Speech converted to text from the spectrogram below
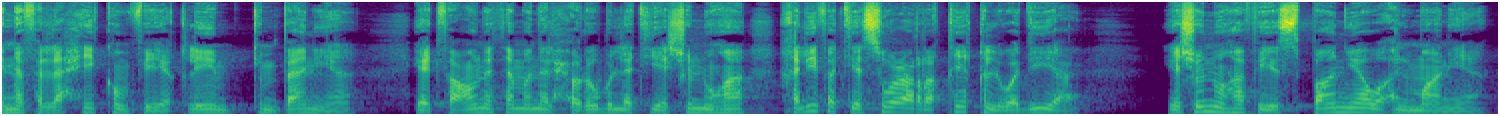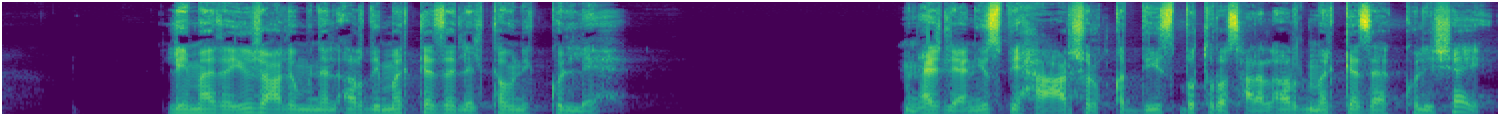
إن فلاحيكم في إقليم كمبانيا يدفعون ثمن الحروب التي يشنها خليفة يسوع الرقيق الوديع. يشنها في إسبانيا وألمانيا. لماذا يجعل من الأرض مركزا للكون كله؟ من أجل أن يصبح عرش القديس بطرس على الأرض مركز كل شيء.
